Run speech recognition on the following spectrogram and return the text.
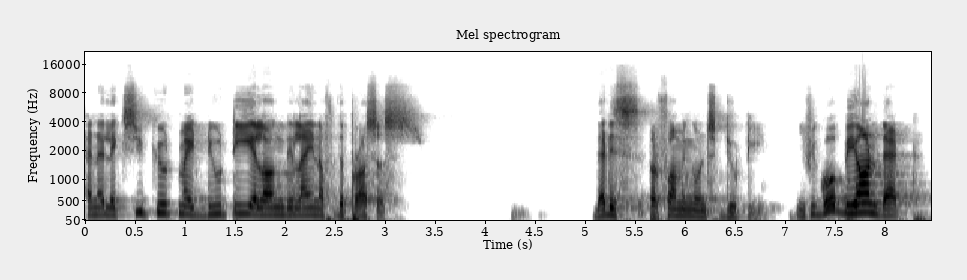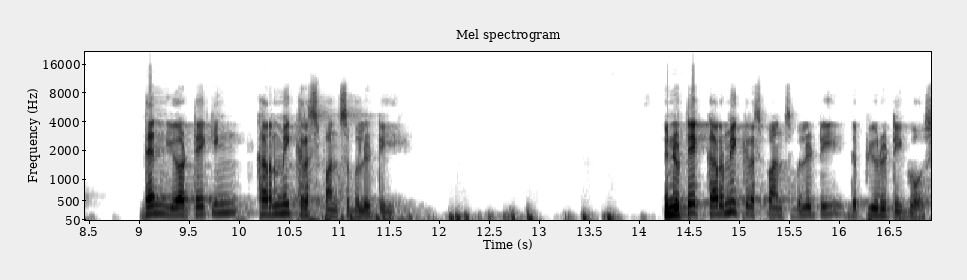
and I'll execute my duty along the line of the process. That is performing one's duty. If you go beyond that, then you are taking karmic responsibility. When you take karmic responsibility, the purity goes.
